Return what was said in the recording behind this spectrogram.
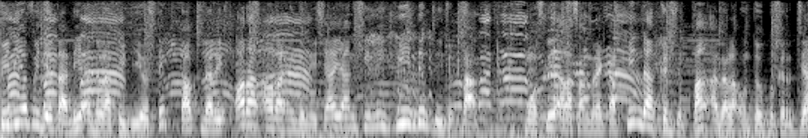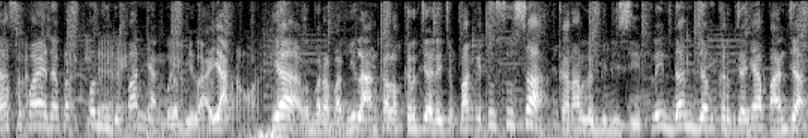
Video-video tadi adalah video TikTok dari orang-orang Indonesia yang kini hidup di Jepang. Mostly alasan mereka pindah ke Jepang adalah untuk bekerja supaya dapat penghidupan yang lebih layak. Ya, beberapa bilang kalau kerja di Jepang itu susah karena lebih disiplin dan jam kerjanya panjang.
